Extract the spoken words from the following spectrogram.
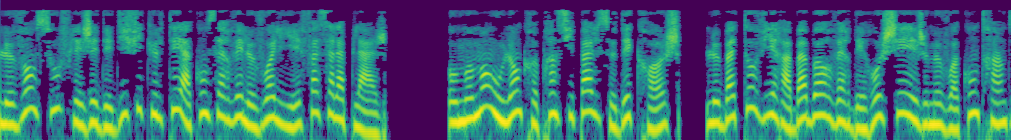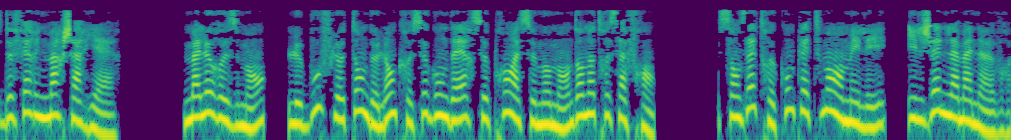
Le vent souffle et j'ai des difficultés à conserver le voilier face à la plage. Au moment où l'ancre principale se décroche, le bateau vire à bâbord vers des rochers et je me vois contrainte de faire une marche arrière. Malheureusement, le bout flottant de l'ancre secondaire se prend à ce moment dans notre safran. Sans être complètement emmêlé, il gêne la manœuvre.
